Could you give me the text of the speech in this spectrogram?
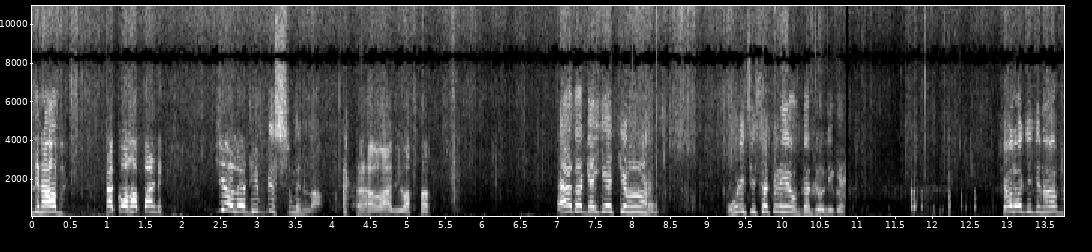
जनाब तको हा पंड। चलो जी बिस्मिल्ला वाह गई है चाण इसी सचने उधर जोली के चलो जी जनाब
